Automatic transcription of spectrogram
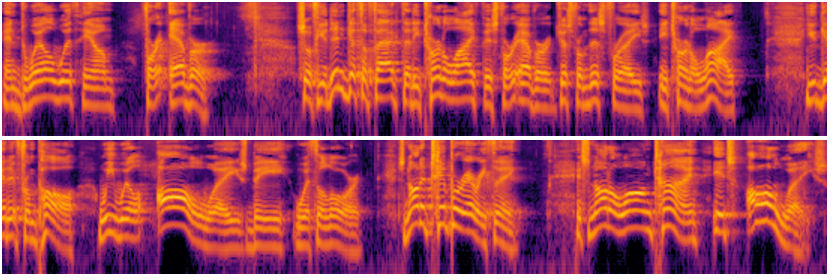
and dwell with him forever. So if you didn't get the fact that eternal life is forever just from this phrase, eternal life, you get it from Paul. We will always be with the Lord. It's not a temporary thing. It's not a long time. It's always.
